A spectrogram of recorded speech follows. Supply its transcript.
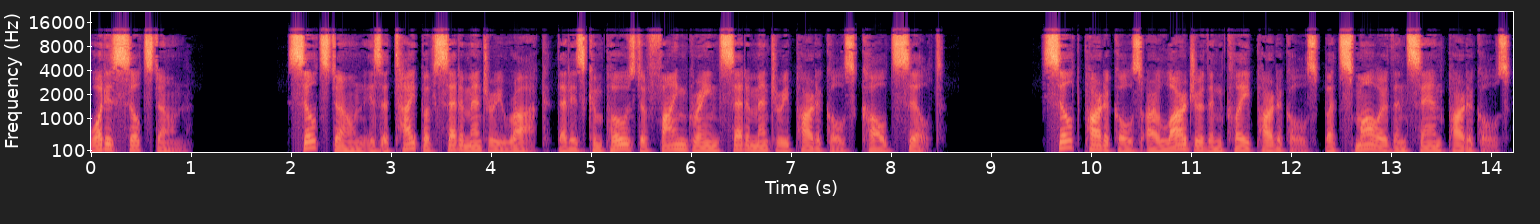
What is siltstone? Siltstone is a type of sedimentary rock that is composed of fine-grained sedimentary particles called silt. Silt particles are larger than clay particles but smaller than sand particles,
